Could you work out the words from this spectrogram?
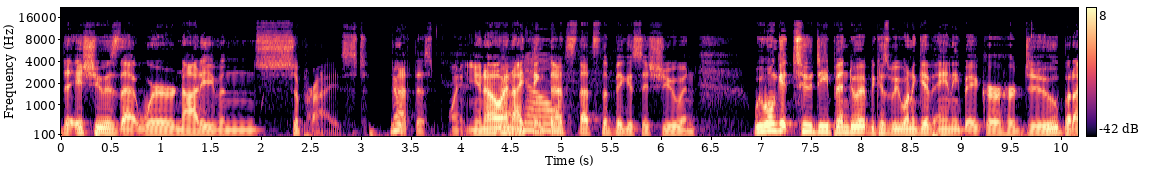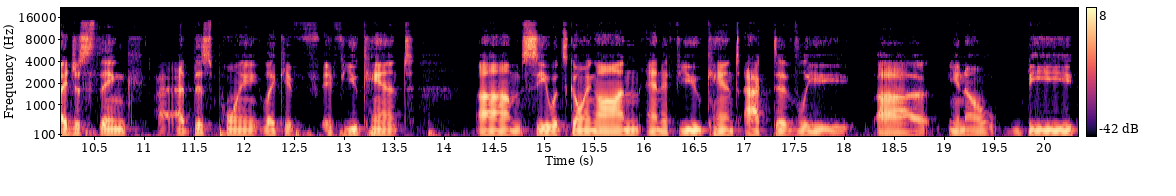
the issue is that we're not even surprised Nope. at this point, you know, and I No. think that's that's the biggest issue, and we won't get too deep into it because we want to give Annie Baker her due, but I just think at this point, like if if you can't um, see what's going on, and if you can't actively uh, you know, be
